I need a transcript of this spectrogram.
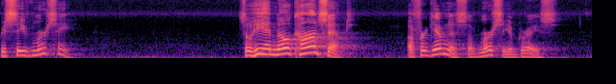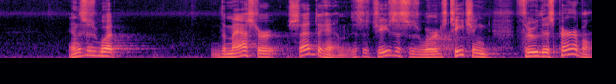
received mercy. So he had no concept of forgiveness, of mercy, of grace. And this is what the master said to him. This is Jesus' words teaching through this parable.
